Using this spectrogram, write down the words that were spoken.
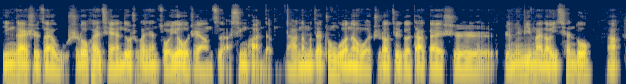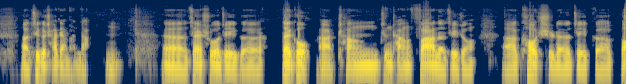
应该是在五十多块钱、六十块钱左右这样子啊，新款的啊。那么在中国呢，我知道这个大概是人民币卖到一千多啊啊，这个差价蛮大。嗯，呃，再说这个代购啊，常经常发的这种啊 Coach 的这个包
